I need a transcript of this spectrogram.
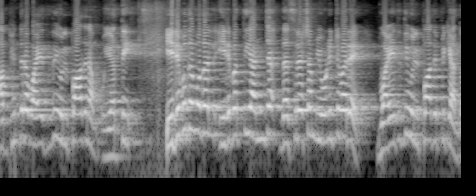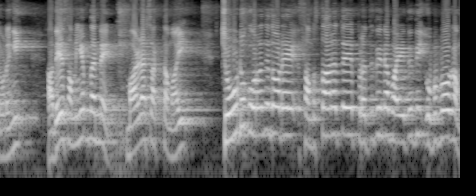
ആഭ്യന്തര വൈദ്യുതി ഉൽപാദനം ഉയർത്തി. ഇരുപത് മുതൽ ഇരുപത്തി അഞ്ച് ദശലക്ഷം യൂണിറ്റ് വരെ വൈദ്യുതി ഉൽപ്പാദിപ്പിക്കാൻ തുടങ്ങി. അതേസമയം തന്നെ മഴ ശക്തമായി. ചൂട് കുറഞ്ഞതോടെ സംസ്ഥാനത്തെ പ്രതിദിന വൈദ്യുതി ഉപഭോഗം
